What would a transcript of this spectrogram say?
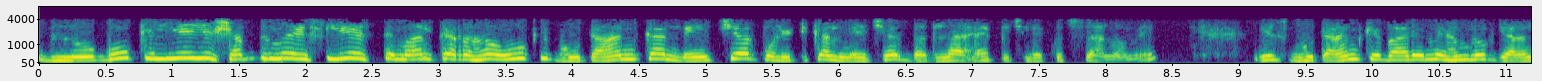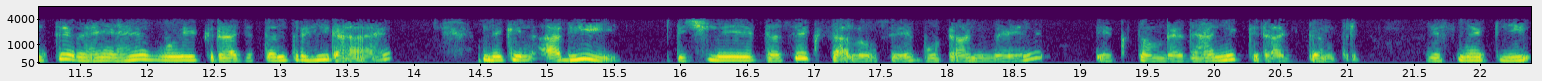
लोगों के लिए ये शब्द मैं इसलिए इस्तेमाल कर रहा हूँ कि भूटान का नेचर पॉलिटिकल नेचर बदला है पिछले कुछ सालों में। जिस भूटान के बारे में हम लोग जानते रहे हैं, वो एक राजतंत्र ही रहा है। लेकिन अभी, पिछले दस एक सालों से भूटान में एक संवैधानिक राजतंत्र, जिसमें कि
